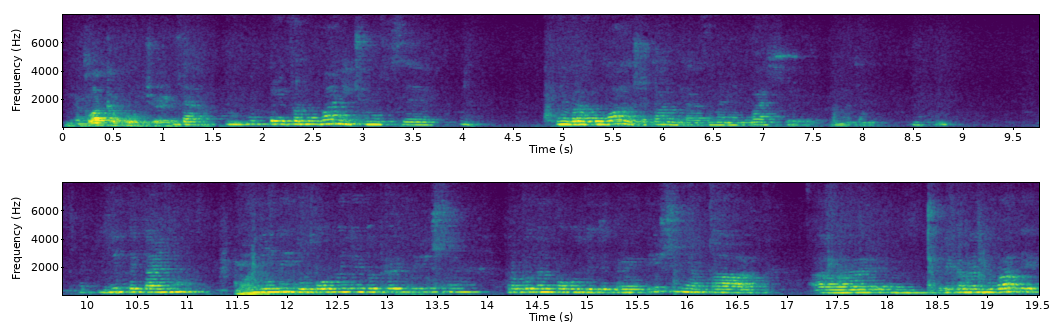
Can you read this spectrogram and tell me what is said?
Накладка виходить. Да. Ну, При формуванні чомусь е, ну, не врахували, що там да, земельні плахи громадян. Мгм. Є питання? Зміни, доповнення до проекту рішення. Пропоную погодити проект рішення та е, рекомендувати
